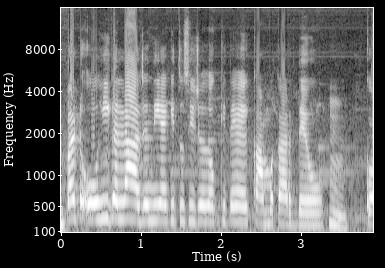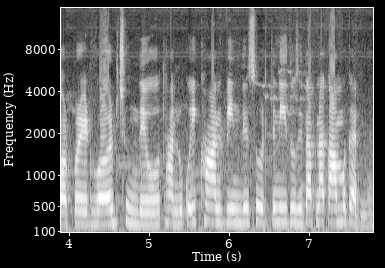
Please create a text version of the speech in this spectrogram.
ਬਟ ਉਹੀ ਗੱਲਾਂ ਆ ਜਾਂਦੀਆਂ ਕਿ ਤੁਸੀਂ ਜਦੋਂ ਕਿਤੇ ਕੰਮ ਕਰਦੇ ਹੋ ਕਾਰਪੋਰੇਟ ਵਰਡਸ ਹੁੰਦੇ ਹੋ ਤੁਹਾਨੂੰ ਕੋਈ ਖਾਣ ਪੀਣ ਦੀ ਜ਼ਰੂਰਤ ਨਹੀਂ ਤੁਸੀਂ ਤਾਂ ਆਪਣਾ ਕੰਮ ਕਰਨਾ।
